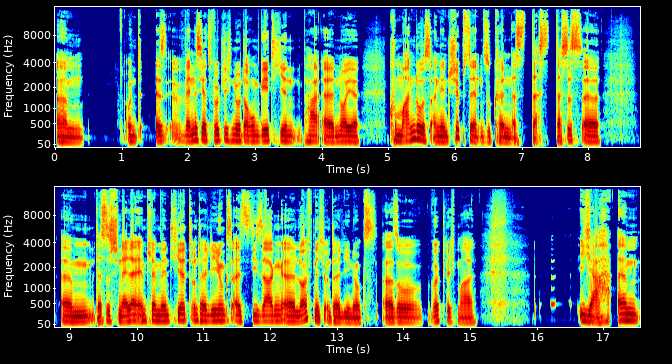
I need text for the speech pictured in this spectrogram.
Ähm, und es, wenn es jetzt wirklich nur darum geht, hier ein paar äh, neue Kommandos an den Chip senden zu können, das, das, das ist, äh, ähm, das ist schneller implementiert unter Linux, als die sagen, äh, läuft nicht unter Linux. Also wirklich mal. Ja, ähm,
